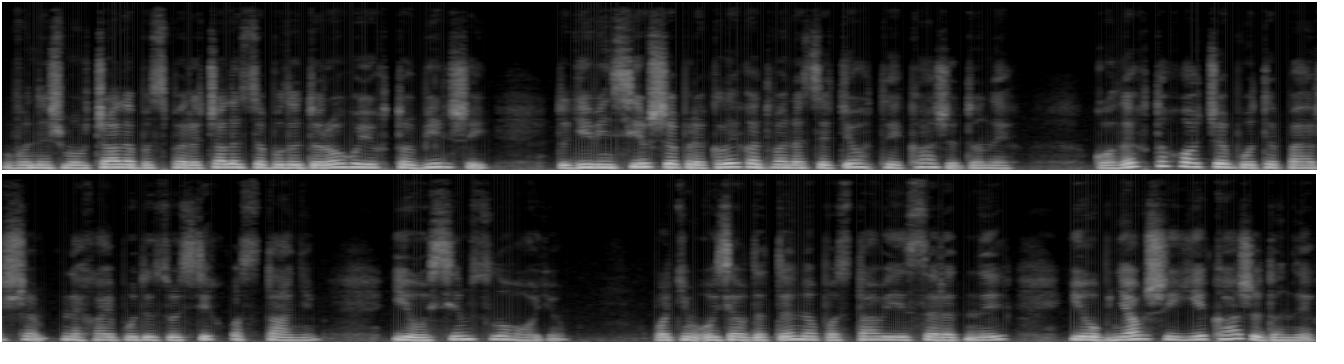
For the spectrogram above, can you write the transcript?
Вони ж мовчали, бо сперечалися були дорогою, хто більший. Тоді він сівши, прикликав дванадцятьох та й каже до них Коли хто хоче бути першим, нехай буде з усіх останнім і усім слугою. Потім узяв дитину, поставив її серед них і, обнявши її, каже до них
